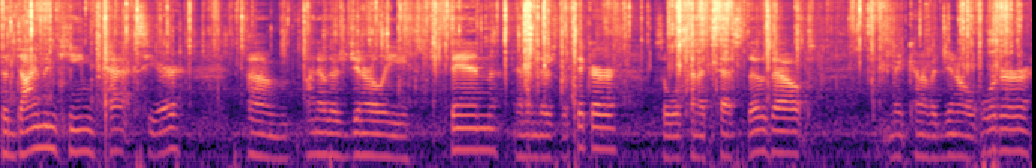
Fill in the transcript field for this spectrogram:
the Diamond King packs here. Um, I know there's generally thin, and then there's the thicker. So we'll kind of test those out. Make kind of a general order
